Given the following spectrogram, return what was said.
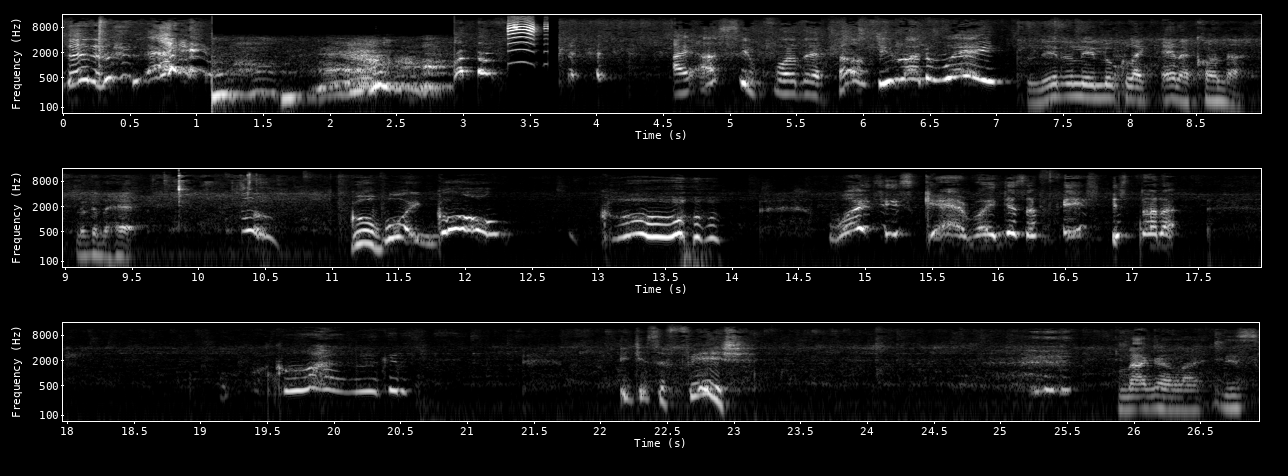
I asked him for the help, he ran away. Literally look like anaconda. Look at the head. Go boy, go! Go! Why is he scared? Boy, it's just a fish. It's not a... Go on, look at it. It's just a fish. Not gonna lie, this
